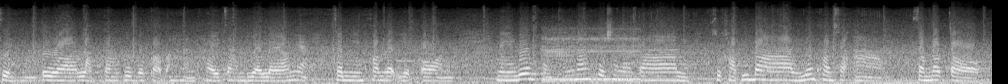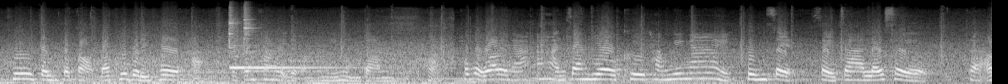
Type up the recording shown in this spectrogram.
ส่วนของตัวหลักการปรุงประกอบอาหารไทยจานเดียวแล้วเนี่ยจะมีความละเอียดอ่อน ในเรื่องของทางด้านโภชนาการ สุขาภิบาล เรื่องความสะอาดสำหรับต่อผู้ปรุงประกอบและผู้บริโภคค่ะจะค่อนข้างละเอียดอ่อนตรงนี้เหมือนกันค่ะเขาบอกว่าอะไรนะ อาหารจานเดียวคือทำง่ายๆปรุงเสร็จใส่จานแล้วเสิร์ฟแต่เอา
